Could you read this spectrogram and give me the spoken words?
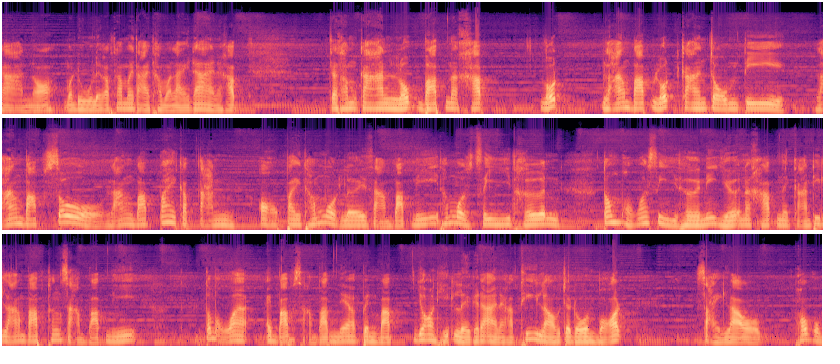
การณ์เนาะมาดูเลยครับถ้าไม่ตายทำอะไรได้นะครับ จะทำการลบบัฟนะครับ ลดล้างบัฟลดการโจมตี ล้างบัฟโซ่ ล้างบัฟใบกับตัน ออกไปทั้งหมดเลย 3 บัฟนี้ทั้งหมด 4 เทินต้องบอกว่า 4 เทินนี่เยอะนะครับ ในการที่ล้างบัฟทั้ง 3 บัฟนี้ ต้องบอกว่าไอ้บัฟ3บัฟเนี้ยเป็นบัฟยอดฮิตเลยก็ได้นะครับ ที่เราจะโดนบอสใส่เรา เพราะผม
